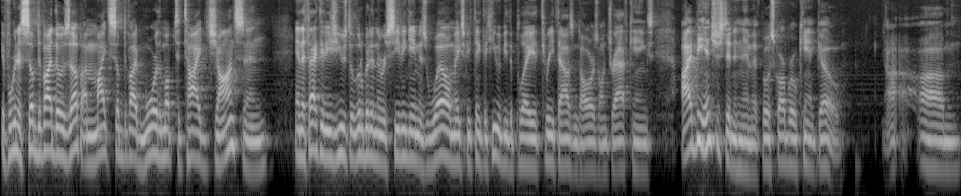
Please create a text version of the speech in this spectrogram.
if we're going to subdivide those up, I might subdivide more of them up to Ty Johnson and the fact that he's used a little bit in the receiving game as well makes me think that he would be the play at $3,000 on DraftKings. I'd be interested in him if Bo Scarborough can't go. Uh, um,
